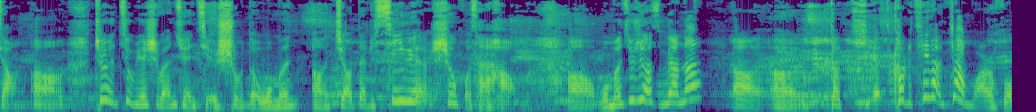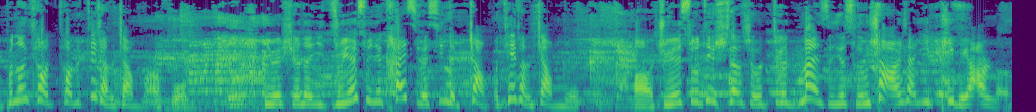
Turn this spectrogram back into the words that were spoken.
效啊。就是旧约是完全结束的我们啊只要带着新约生活才好啊。我们就是要怎么样呢？呃呃，到天靠着天上的帐幕而活，不能靠靠着地上的帐幕而活。因为神的主耶稣已经开启了新的帐天上的帐幕，啊，主耶稣定十字架的时候，这个幔子已经从上而下一劈为二了。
